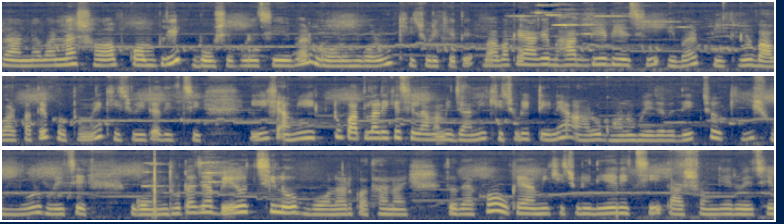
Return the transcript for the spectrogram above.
রান্না বান্না সব কমপ্লিট বসে পড়েছি এবার গরম গরম খিচুড়ি খেতে। বাবাকে আগে ভাত দিয়ে দিয়েছি, এবার পিকলুর বাবার পাতে প্রথমে খিচুড়িটা দিচ্ছি। ইস, আমি একটু পাতলা রেখেছিলাম, আমি জানি খিচুড়ি টেনে আরও ঘন হয়ে যাবে। দেখছ কি সুন্দর হয়েছে? গন্ধটা যা বেরোচ্ছিল বলার কথা নয়। তো দেখো, ওকে আমি খিচুড়ি দিয়ে দিচ্ছি। তার সঙ্গে রয়েছে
